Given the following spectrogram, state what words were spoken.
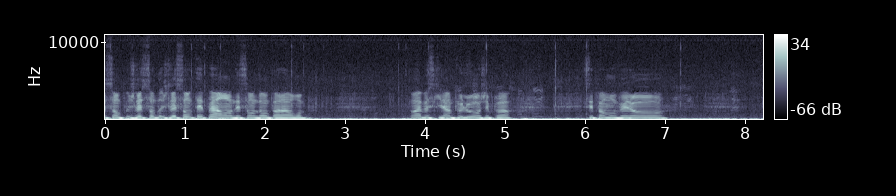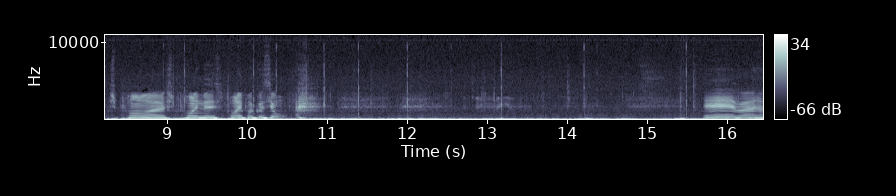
Le sens, je le sens, je le sentais pas en descendant par la rampe. Ouais, parce qu'il est un peu lourd, j'ai peur. C'est pas mon vélo. Je prends, euh, je prends les, je prends les précautions. Et voilà.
